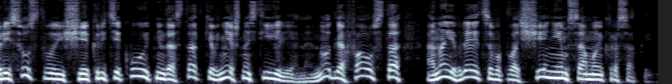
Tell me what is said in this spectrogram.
Присутствующие критикуют недостатки внешности Елены, но для Фауста она является воплощением самой красоты.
